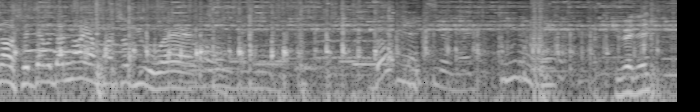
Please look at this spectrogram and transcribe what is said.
No, se devo da noi non passo più, eh. Ci vede?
